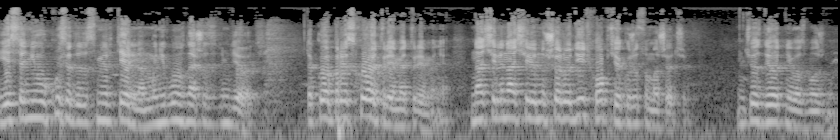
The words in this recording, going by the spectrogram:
Если они укусят, это смертельно, мы не будем знать, что с этим делать. Такое происходит время от времени. Начали начали ну шурудить, хоп, человек уже сумасшедший. Ничего сделать невозможно.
